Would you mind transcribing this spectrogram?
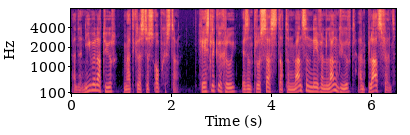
en de nieuwe natuur met Christus opgestaan. Geestelijke groei is een proces dat een mensenleven lang duurt en plaatsvindt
